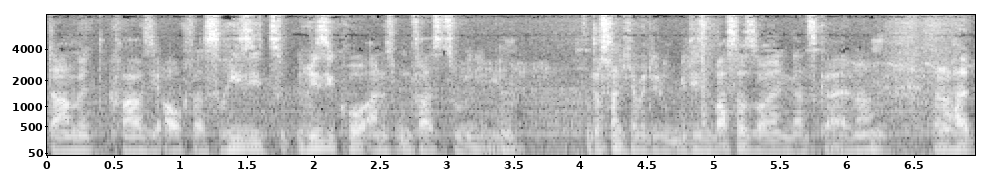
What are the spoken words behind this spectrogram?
damit quasi auch das Risiko eines Unfalls zu minimieren. Und das fand ich ja mit, den, mit diesen Wassersäulen ganz geil. Ne? Mhm. Weil du halt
